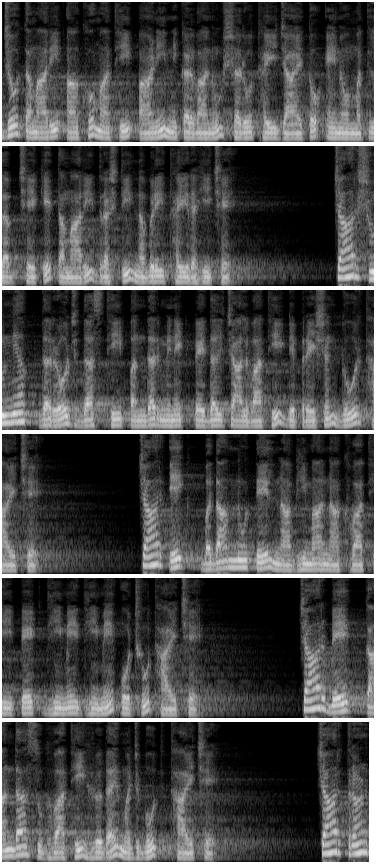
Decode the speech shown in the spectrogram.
જો તમારી આંખોમાંથી પાણી નીકળવાનું શરૂ થઈ જાય તો એનો મતલબ છે કે તમારી દ્રષ્ટિ નબળી થઈ રહી છે. ચાર શૂન્ય, દરરોજ દસથી પંદર મિનિટ પેદલ ચાલવાથી ડિપ્રેશન દૂર થાય છે. ચાર એક, બદામનું તેલ નાભીમાં નાખવાથી પેટ ધીમે ધીમે ઓછું થાય છે. ચાર બે, કાંદા સૂઘવાથી હૃદય મજબૂત થાય છે. ચાર ત્રણ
